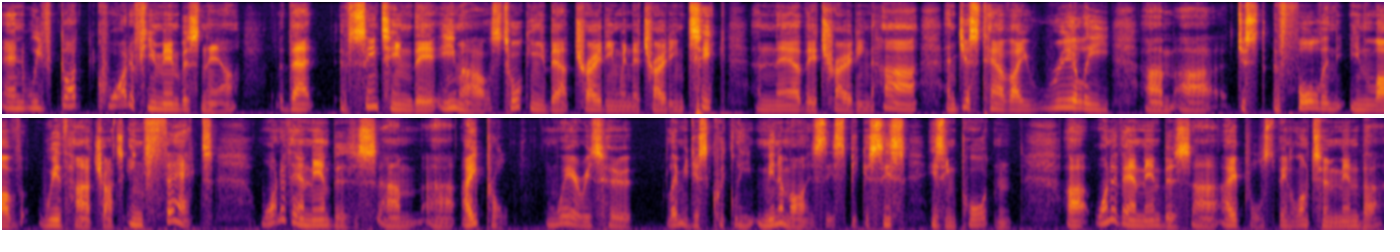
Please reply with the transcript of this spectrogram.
And we've got quite a few members now that have sent in their emails talking about trading when they're trading tick and now they're trading HA and just how they really um, uh, just have fallen in love with HA charts. In fact one of our members um, uh, April where is her let me just quickly minimize this because this is important. Uh, one of our members uh, April's been a long-term member.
